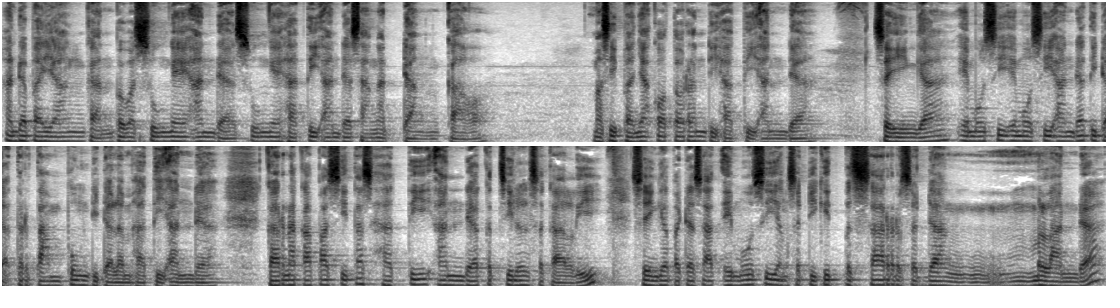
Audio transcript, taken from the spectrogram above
Anda bayangkan bahwa sungai Anda, sungai hati Anda sangat dangkal masih banyak kotoran di hati Anda, sehingga emosi-emosi Anda tidak tertampung di dalam hati Anda, karena kapasitas hati Anda kecil sekali, sehingga pada saat emosi yang sedikit besar sedang melanda,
